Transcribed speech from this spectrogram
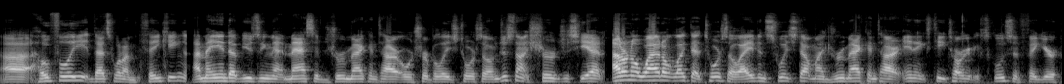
Uh, hopefully, that's what I'm thinking. I may end up using that massive Drew McIntyre or Triple H torso. I'm just not sure just yet. I don't know why I don't like that torso. I even switched out my Drew McIntyre NXT Target exclusive figure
